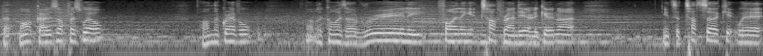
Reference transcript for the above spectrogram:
But Mark goes off as well on the gravel. A lot of the guys are really finding it tough around here at Laguna. It's a tough circuit where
